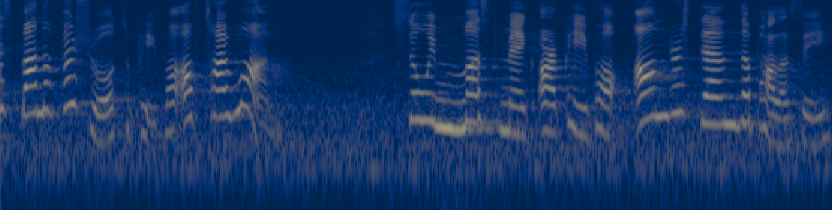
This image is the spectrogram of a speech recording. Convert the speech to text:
is beneficial to people of Taiwan. So we must make our people understand the policy,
